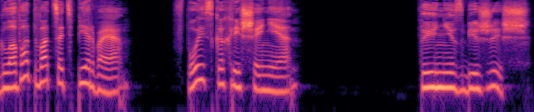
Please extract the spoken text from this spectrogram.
Глава 21. В поисках решения. «Ты не сбежишь».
